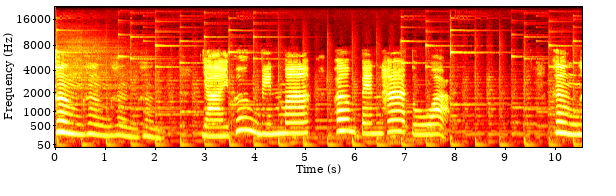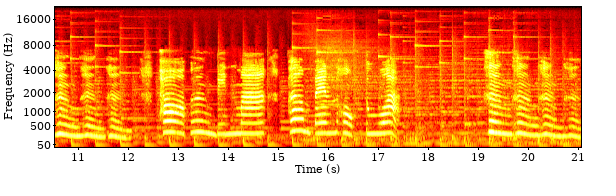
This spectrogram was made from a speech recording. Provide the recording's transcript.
หึ่งหึ่งหึ่งหึ่งยายพึ่งบินมา พิ่มเป็นห้าตัวหึ่งหึ่งหึ่งหึ่งพ่อพึ่งบินมา เพิ่มเป็นหกตัวหึ่งหึ่งหึ่งหึ่ง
